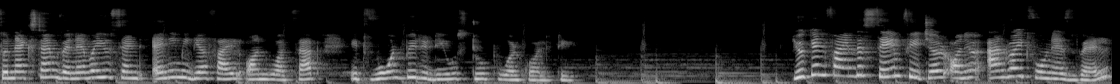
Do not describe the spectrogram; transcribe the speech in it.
So next time whenever you send any media file on WhatsApp, it won't be reduced to poor quality. You can find the same feature on your Android phone as well.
